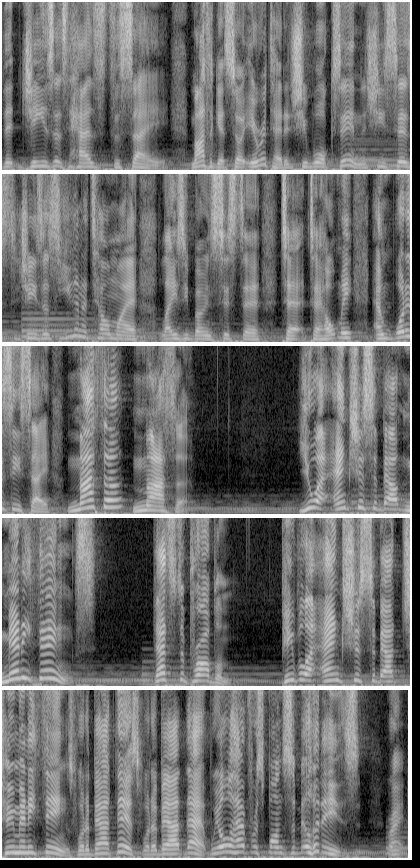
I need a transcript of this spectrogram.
that Jesus has to say. Martha gets so irritated, she walks in and she says to Jesus, You're you going to tell my lazy bone sister to, to help me? And what does he say? Martha, Martha. You are anxious about many things. That's the problem. People are anxious about too many things. What about this? What about that? We all have responsibilities, right?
